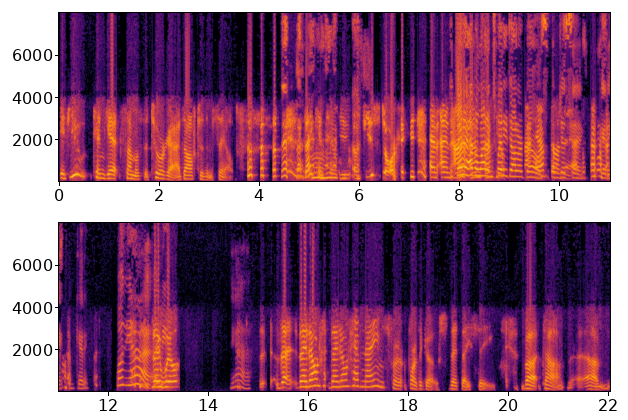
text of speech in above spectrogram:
if you can get some of the tour guides off to themselves, they can tell you a few stories. And and you better I, have I'm, a lot I'm of twenty dollar bills. I'm just that. saying. I'm kidding. I'm kidding. Well, yeah, they I mean, will Yeah, they they don't they don't have names for for the ghosts that they see but uh um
